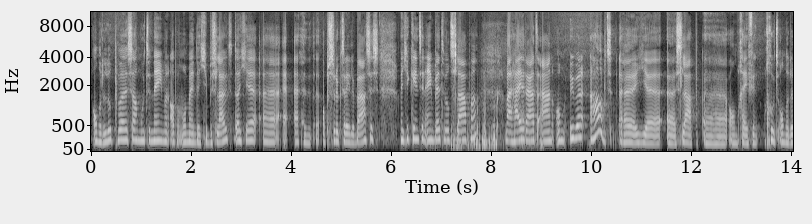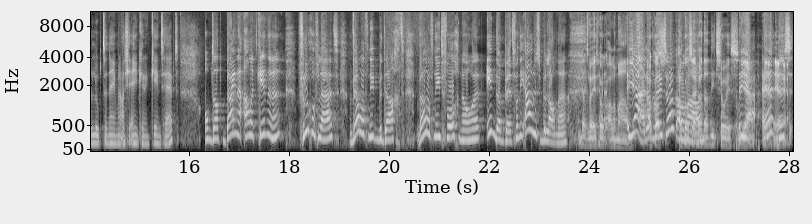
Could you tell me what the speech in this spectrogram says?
onder de loep uh, zou moeten nemen op het moment dat je besluit dat je uh, uh, op structurele basis met je kind in één bed wilt slapen. Maar hij raadt aan om überhaupt je slaapomgeving goed onder de loep te nemen als je één keer een kind hebt. Omdat bijna alle kinderen vroeg of laat, wel of niet bedacht, wel of niet voorgenomen in dat bed van die ouders belanden. En dat weten we ook allemaal. Ja, dat weten we ook allemaal. Ook al zeggen we dat niet zo is. Ja, ja, ja, ja dus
